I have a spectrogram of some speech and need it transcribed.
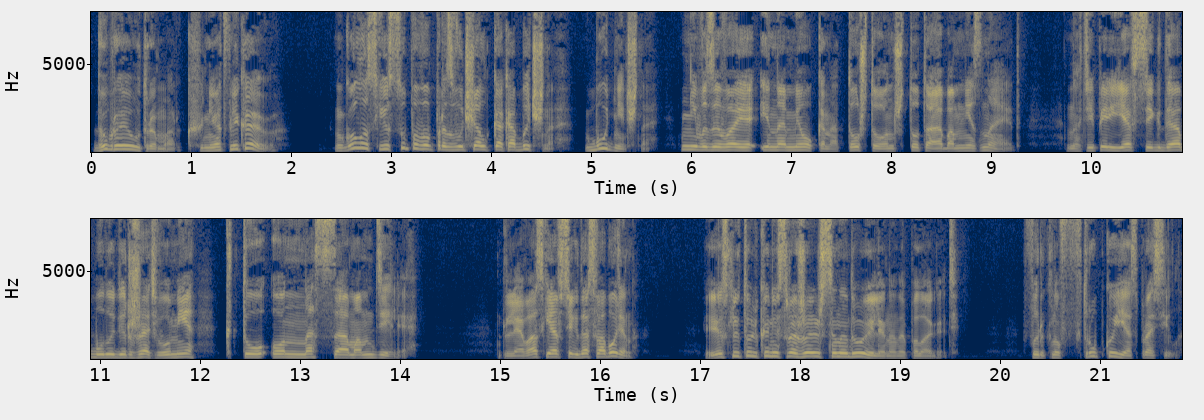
«Доброе утро, Марк. Не отвлекаю?» Голос Юсупова прозвучал как обычно, буднично, не вызывая и намека на то, что он что-то обо мне знает. Но теперь я всегда буду держать в уме, кто он на самом деле. Для вас я всегда свободен. Если только не сражаешься на дуэли, надо полагать. Фыркнув в трубку, я спросил.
